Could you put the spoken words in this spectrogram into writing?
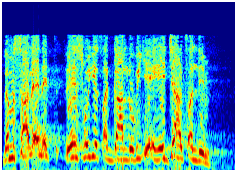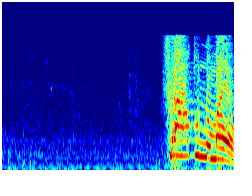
ለምሳሌ እኔ ይሄ ሰውዬ ጸጋ አለው ብዬ ሄጄ አልጸልይም። ፍርሃቱን ነው ማየው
